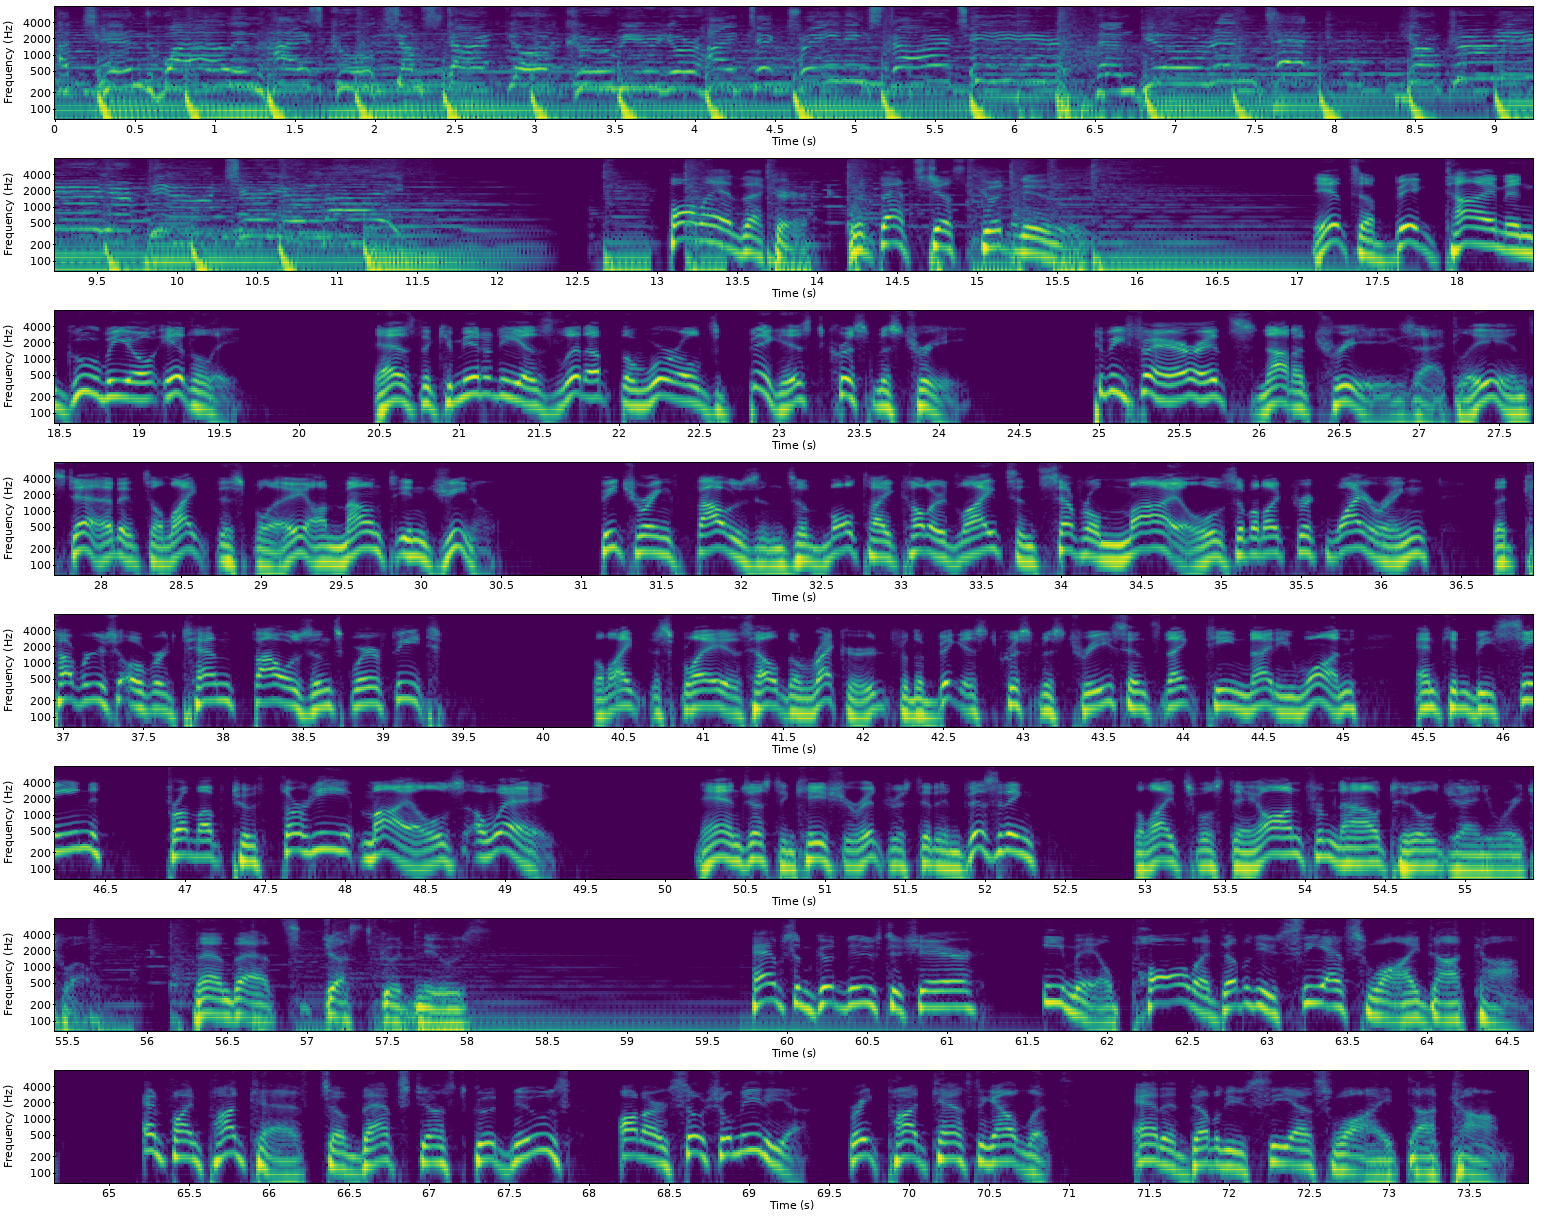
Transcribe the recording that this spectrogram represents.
Attend while in high school. Jumpstart your career. Your high tech training starts here. Van Buren Tech. Your career, your future, your life. Paul Layendecker with That's Just Good News. It's a big time in Gubbio, Italy, as the community has lit up the world's biggest Christmas tree. To be fair, it's not a tree exactly. Instead, it's a light display on Mount Ingino, featuring thousands of multicolored lights and several miles of electric wiring that covers over 10,000 square feet. The light display has held the record for the biggest Christmas tree since 1991 and can be seen from up to 30 miles away. And just in case you're interested in visiting, the lights will stay on from now till January 12th. And that's just good news. Have some good news to share? Email paul at wcsy.com and find podcasts of That's Just Good News on our social media, great podcasting outlets, and at wcsy.com.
